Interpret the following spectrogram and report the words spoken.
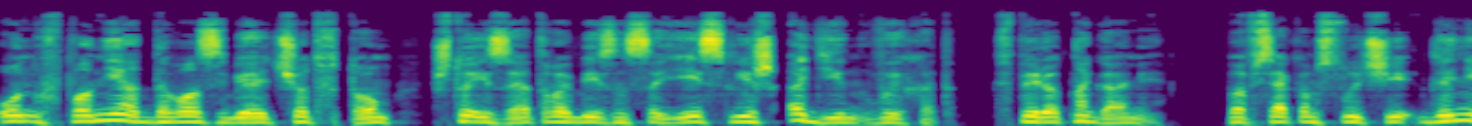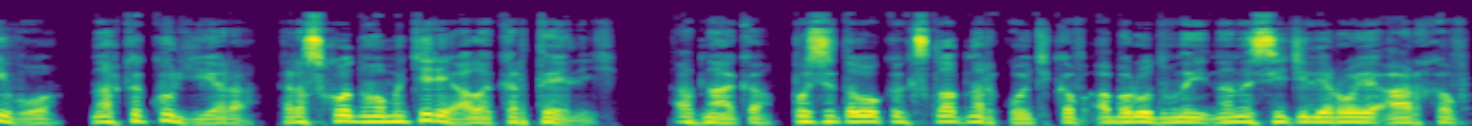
Он вполне отдавал себе отчет в том, что из этого бизнеса есть лишь один выход – вперед ногами. Во всяком случае, для него, наркокурьера, расходного материала картелей. Однако, после того, как склад наркотиков, оборудованный на носителе роя архов,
